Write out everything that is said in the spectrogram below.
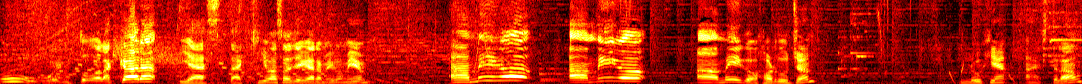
Uh, en toda la cara. Y hasta aquí vas a llegar, amigo mío. Amigo, amigo, amigo. Hurdle Jump. Lugia a este lado.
